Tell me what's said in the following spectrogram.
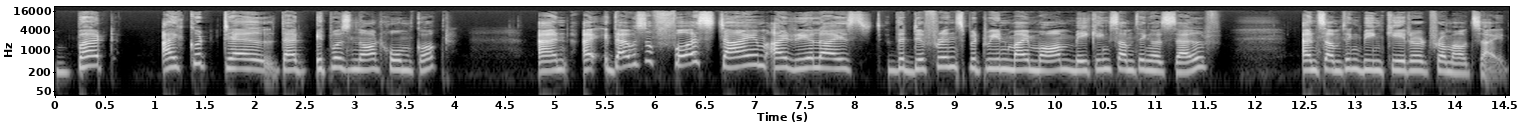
But I could tell that it was not home cooked. And I, that was the first time I realized the difference between my mom making something herself and something being catered from outside.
